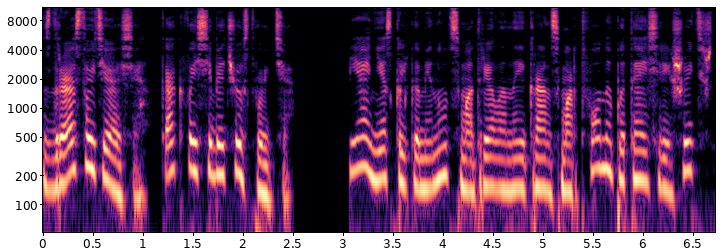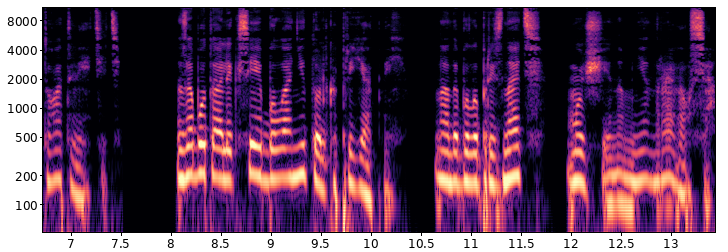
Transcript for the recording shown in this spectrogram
«Здравствуйте, Ася. Как вы себя чувствуете?» Я несколько минут смотрела на экран смартфона, пытаясь решить, что ответить. Забота Алексея была не только приятной. Надо было признать, мужчина мне нравился.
